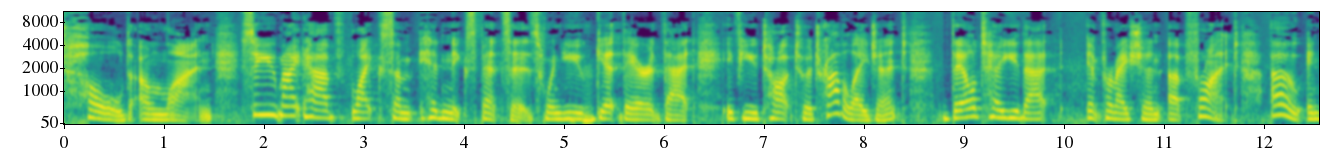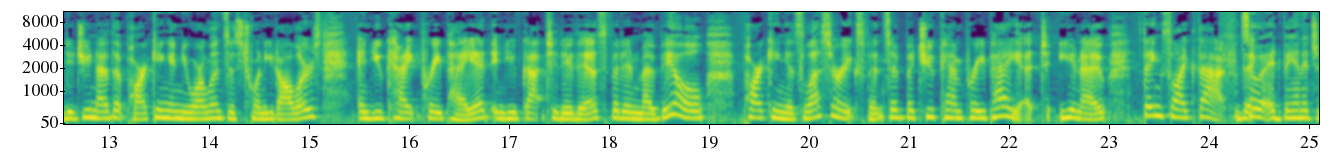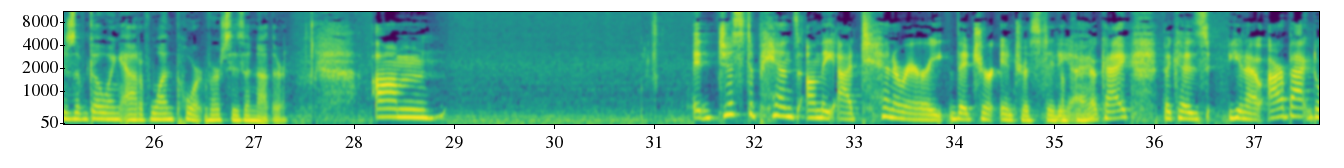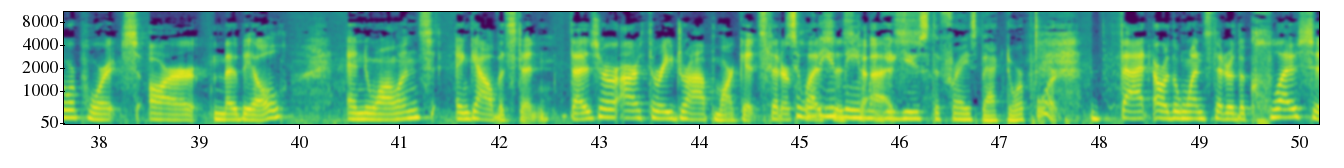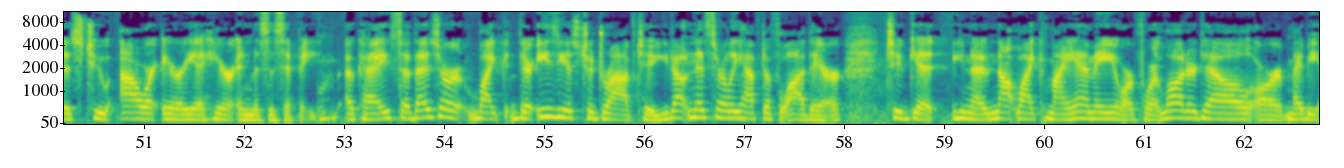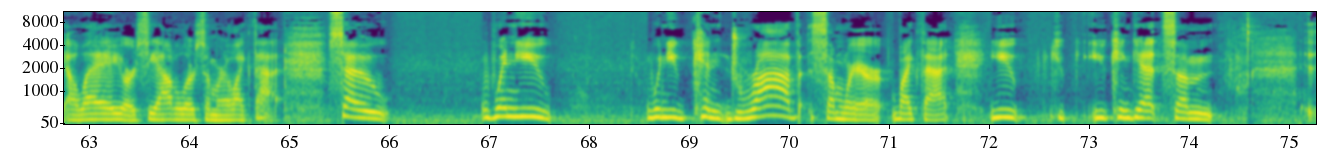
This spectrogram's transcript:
told online. So you might have like some hidden expenses when you get there that if you talk to a travel agent, they'll tell you that information up front. Oh, and did you know that parking in New Orleans is $20 and you can't prepay it and you've got to do this? But in Mobile, parking is lesser expensive, but you can prepay it. You know, things like that. that So, advantages of going out of one port versus another. Um, it just depends on the itinerary that you're interested in, Okay. okay? Because, you know, our backdoor ports are Mobile and New Orleans and Galveston. Those are our three drive markets that are So, what do you mean when us. you use the phrase backdoor port? that are the ones that are the closest to our area here in Mississippi. Okay, so those are like they're easiest to drive to. You don't necessarily have to fly there to get, you know, not like Miami or Fort Lauderdale or maybe LA or Seattle or somewhere like that. So when you when you can drive somewhere like that, you you you can get some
